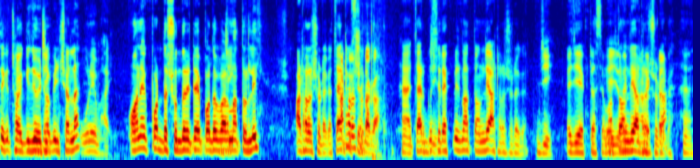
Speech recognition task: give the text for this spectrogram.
থেকে ছয় কেজি ওইটা হবে ইনশাল্লাহ। ওরে ভাই। অনেক পর্দা সুন্দর এটা পর্দা মাত্র লি আঠারোশো টাকা চার আঠারোশো টাকা। হ্যাঁ চার কুচির এক পিস মাত্র অনলি আঠারোশো টাকা। জি। এই যে একটা আছে মাত্র অনলি আঠারোশো টাকা হ্যাঁ।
